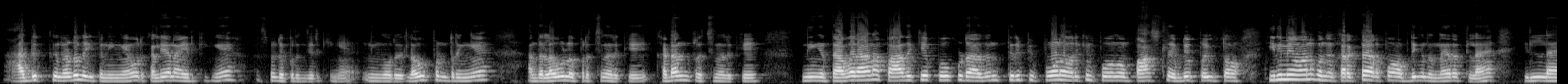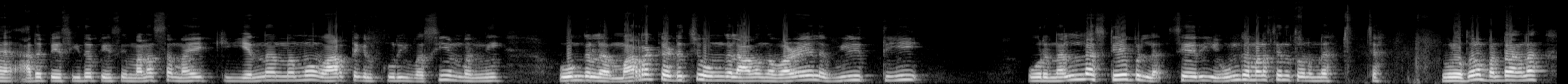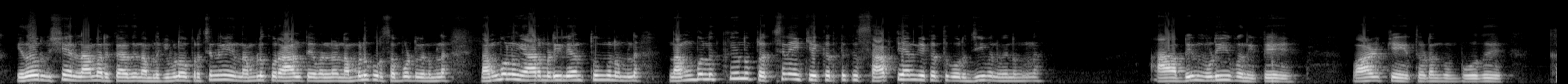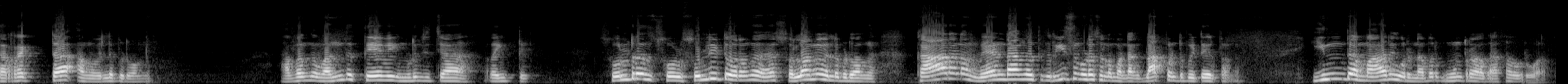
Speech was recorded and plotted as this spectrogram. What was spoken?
அதுக்கு நடுவில் இப்போ நீங்கள் ஒரு கல்யாணம் ஆகிருக்கீங்க ஹஸ்பண்டை பிரிஞ்சிருக்கீங்க நீங்கள் ஒரு லவ் பண்ணுறீங்க அந்த லவ்வில் பிரச்சனை இருக்குது கடன் பிரச்சனை இருக்குது நீங்கள் தவறான பாதைக்கே போகக்கூடாதுன்னு திருப்பி போன வரைக்கும் போதும் பாஸ்ட்டில் எப்படியோ போயிட்டோம் இனிமேவான கொஞ்சம் கரெக்டாக இருப்போம் அப்படிங்கிற நேரத்தில் இல்லை அதை பேசி இதை பேசி மனசை மயக்கி என்னென்னமோ வார்த்தைகள் கூறி வசியம் பண்ணி உங்களை மறக்கடிச்சு உங்களை அவங்க வழையில் வீழ்த்தி ஒரு நல்ல ஸ்டேபிளில் சரி உங்கள் மனசுலேருந்து தோணும்ல ச்சே இவ்வளோ தூரம் பண்ணுறாங்கன்னா ஏதோ ஒரு விஷயம் இல்லாமல் இருக்காது. நம்மளுக்கு இவ்வளோ பிரச்சனையும் நம்மளுக்கு ஒரு ஆள் தேவையில்ல நம்மளுக்கு ஒரு சப்போர்ட் வேணும்ல நம்மளும் யார் முடியலையான்னு தூங்கணும்ல நம்மளுக்குன்னு பிரச்சனையை கேட்கறதுக்கு சாப்பிட்டியான்னு கேட்கறதுக்கு ஒரு ஜீவன் வேணும்ல. அப்படின்னு முடிவு பண்ணிவிட்டு வாழ்க்கையை தொடங்கும் போது கரெக்டாக அவங்க வெளில போயிடுவாங்க. அவங்க வந்த தேவை முடிஞ்சிச்சா? ரைட்டு சொல்கிறது சொல் சொல்லிட்டு வரவங்க சொல்லாமே வெளிலப்படுவாங்க காரணம் வேண்டாங்கிறதுக்கு ரீசன் கூட சொல்ல மாட்டாங்க. பிளாக் பண்ணிட்டு போயிட்டே இருப்பாங்க. இந்த மாதிரி ஒரு நபர் மூன்றாவதாக வருவார்.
